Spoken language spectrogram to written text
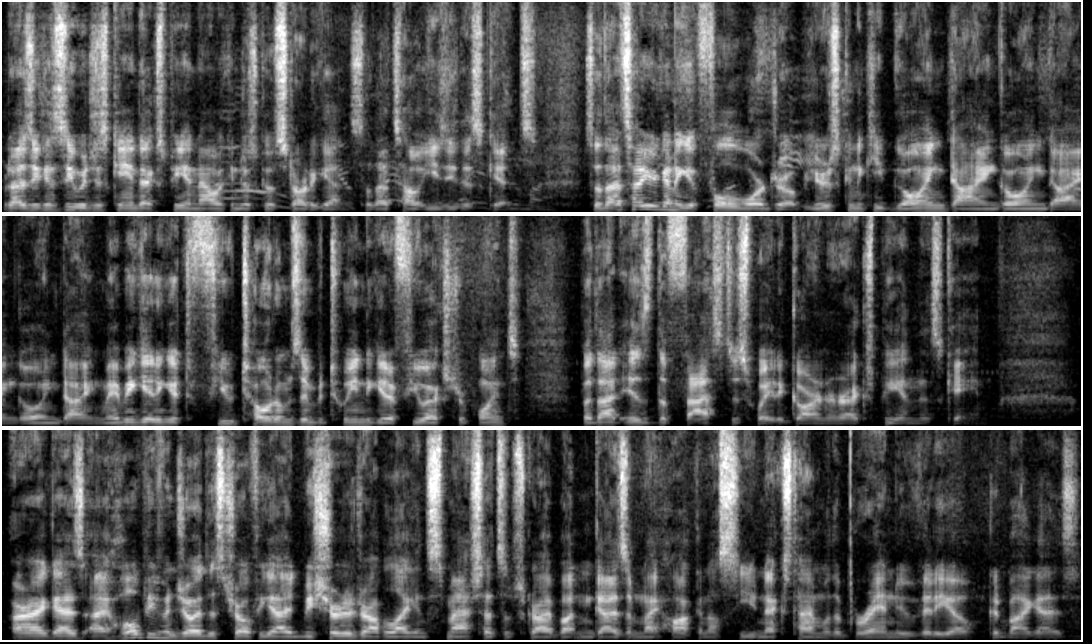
But as you can see, we just gained XP, and now we can just go start again, so that's how easy this gets. So that's how you're going to get full wardrobe. You're just going to keep going, dying, going, dying, going, dying. Maybe getting a few totems in between to get a few extra points, but that is the fastest way to garner XP in this game. Alright guys, I hope you've enjoyed this trophy guide. Be sure to drop a like and smash that subscribe button. Guys, I'm Nighthawk, and I'll see you next time with a brand new video. Goodbye guys.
